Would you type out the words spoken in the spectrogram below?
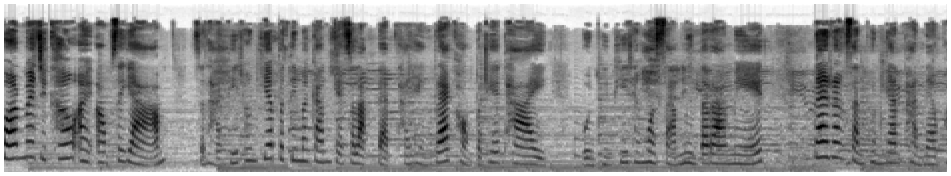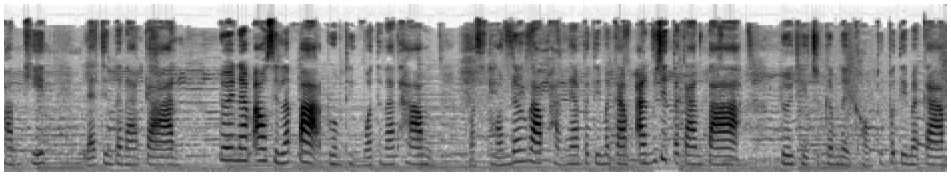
Fort Magical Eye of สยาม สถานที่ท่องเที่ยวประติมากรรมแกะสลักแบบไทยแห่งแรกของประเทศไทย บนพื้นที่ทั้งหมด 30,000 ตารางเมตร ได้รังสรรค์ผลงานผ่านแนวความคิด และจินตนาการ โดยนำเอาศิลปะรวมถึงวัฒนธรรม มาสะท้อนเรื่องราวผ่านงานประติมากรรมอันวิจิตรการตา โดยถือจุดกำเนิดของทุกประติมากรรม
